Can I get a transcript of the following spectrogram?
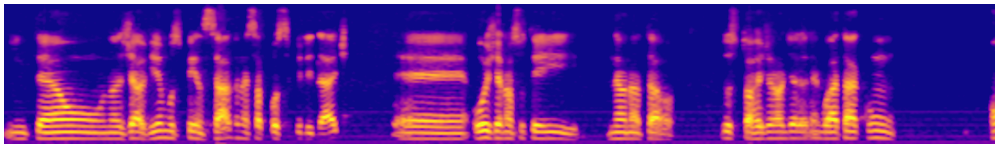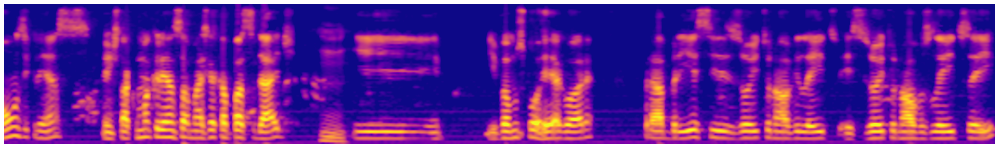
então, nós já havíamos pensado nessa possibilidade. É, hoje, a nossa UTI neonatal do Hospital Regional de Araranguá está com 11 crianças. A gente está com uma criança a mais que a capacidade. Hum. E, e vamos correr agora para abrir esses oito, nove leitos, esses oito novos leitos aí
